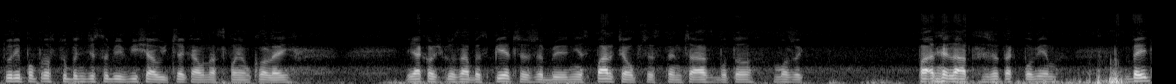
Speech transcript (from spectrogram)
który po prostu będzie sobie wisiał i czekał na swoją kolej. Jakoś go zabezpieczę, żeby nie sparciał przez ten czas, bo to może parę lat, że tak powiem, być.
